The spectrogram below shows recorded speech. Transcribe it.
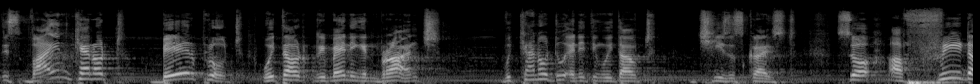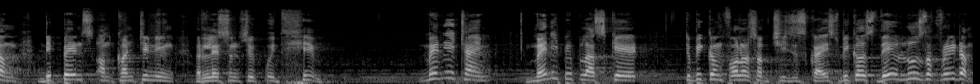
this vine cannot bear fruit without remaining in branch, we cannot do anything without Jesus Christ. So our freedom depends on continuing relationship with Him. Many times, many people are scared to become followers of Jesus Christ because they lose the freedom.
